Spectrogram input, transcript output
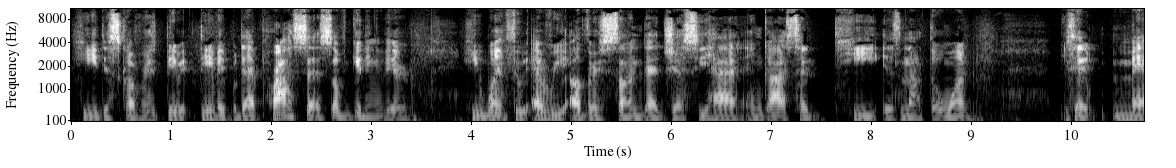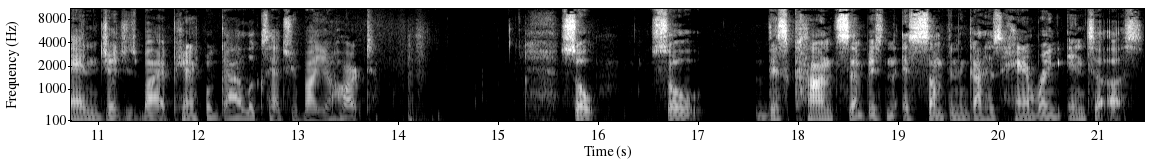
he discovers David. David, but that process of getting there, he went through every other son that Jesse had, and God said he is not the one. He said, "Man judges by appearance, but God looks at you by your heart." So, so this concept is is something that God is hammering into us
